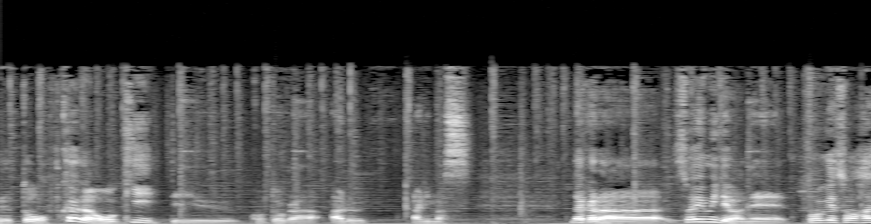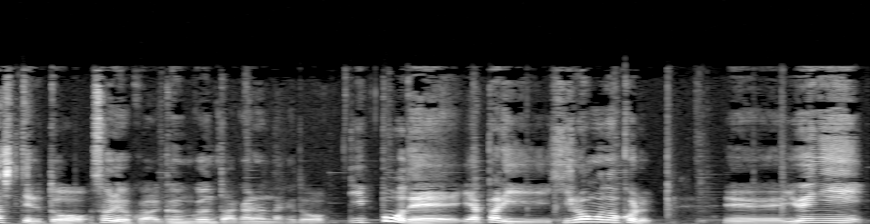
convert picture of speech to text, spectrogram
ると負荷が大きいっていうことがあるあります。だからそういう意味ではね峠走を走ってると走力はぐんぐんと上がるんだけど一方でやっぱり疲労も残る、えー、故に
